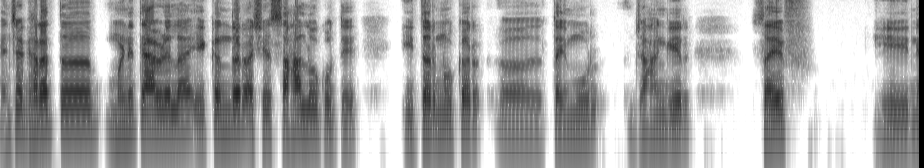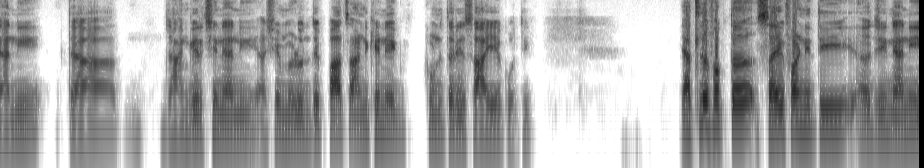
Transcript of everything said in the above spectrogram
यांच्या घरात म्हणे त्यावेळेला एकंदर असे सहा लोक होते. इतर नोकर तैमूर जहांगीर सैफ ही ज्ञानी त्या जहांगीरची ज्ञानी असे मिळून ते पाच आणखीन एक कोणीतरी सहाय्यक होती. यातले फक्त सैफ आणि ती जी ज्ञानी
